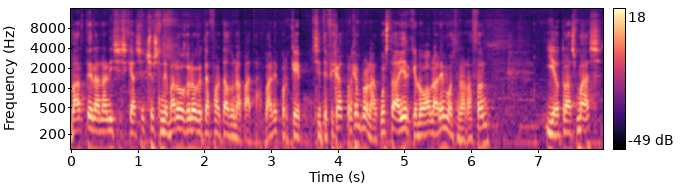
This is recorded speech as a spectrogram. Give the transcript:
parte del análisis que has hecho, sin embargo creo que te ha faltado una pata, ¿vale? Porque si te fijas, por ejemplo, en la encuesta de ayer, que luego hablaremos de la razón, y otras más,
